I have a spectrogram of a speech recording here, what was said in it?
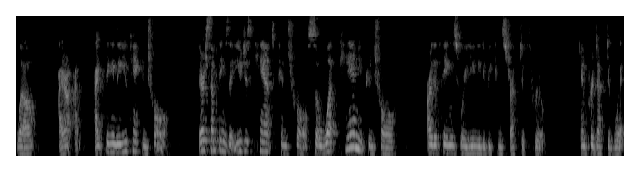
well, I don't I, I'm thinking that you can't control. There are some things that you just can't control. So, what can you control are the things where you need to be constructive through and productive with.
